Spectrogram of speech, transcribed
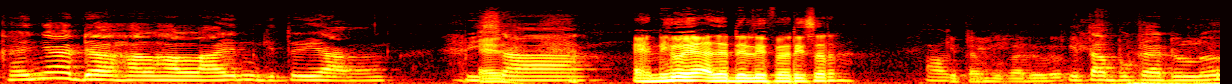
kayaknya ada hal-hal lain gitu yang bisa Anyway, ada delivery sir. Oke. Kita buka dulu. Kita buka dulu.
